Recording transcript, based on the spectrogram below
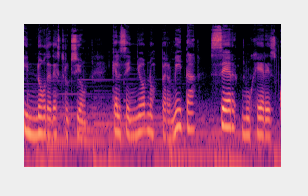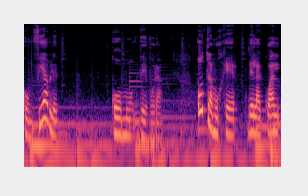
y no de destrucción. Que el Señor nos permita ser mujeres confiables como Débora. Otra mujer de la cual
